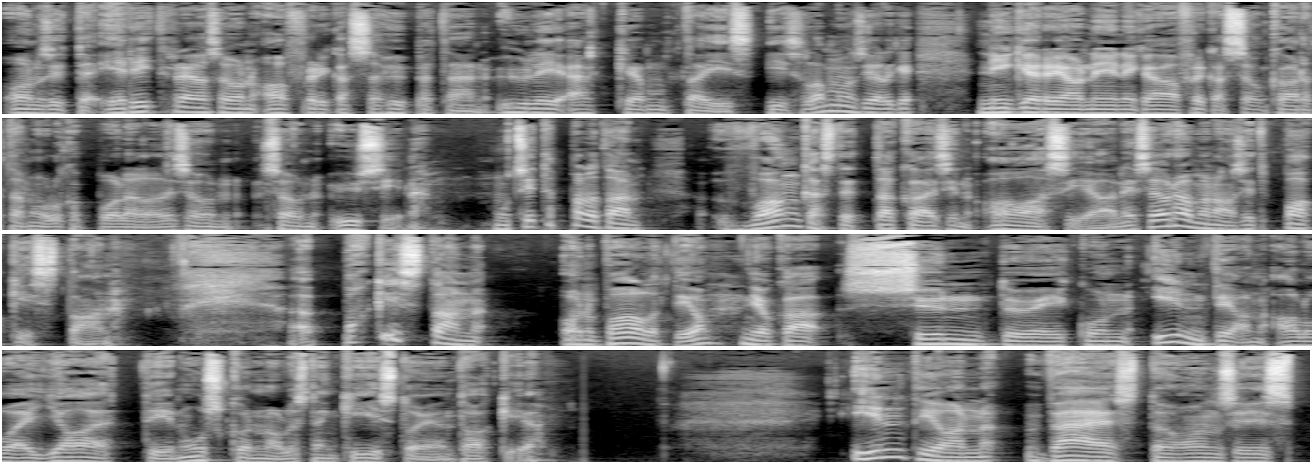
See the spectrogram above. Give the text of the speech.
on sitten Eritrea, se on Afrikassa, hypätään yli äkkiä, mutta is- islam on sielläkin. Nigeria on niin ikään Afrikassa, se on kartan ulkopuolella, eli se on, se on ysinä. Mutta sitten palataan vankasti takaisin Aasiaan, ja seuraavana on sitten Pakistan. Äh, Pakistan on valtio, joka syntyi, kun Intian alue jaettiin uskonnollisten kiistojen takia. Intian väestö on siis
